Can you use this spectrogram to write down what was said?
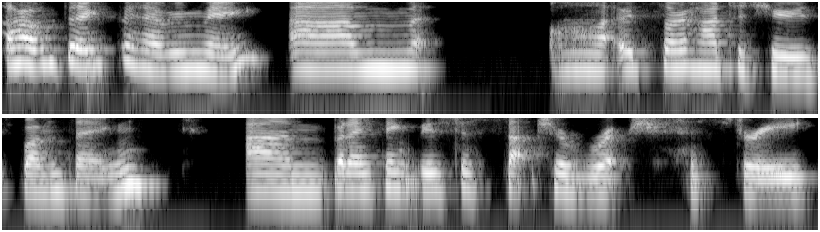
Um, thanks for having me. Um, oh, it's so hard to choose one thing. Um, but I think there's just such a rich history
